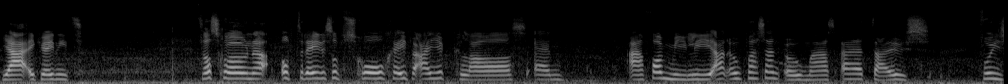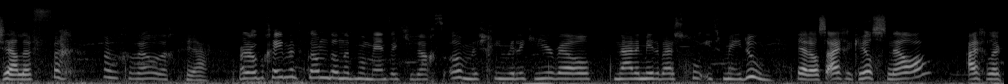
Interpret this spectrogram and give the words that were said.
ja, ik weet niet. Het was gewoon uh, optredens op school geven aan je klas. En aan familie, aan opa's en oma's, uh, thuis. Voor jezelf. Oh, geweldig. Ja. Maar op een gegeven moment kwam dan het moment dat je dacht... oh, misschien wil ik hier wel na de middelbare school iets mee doen. Ja, dat was eigenlijk heel snel al. Eigenlijk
